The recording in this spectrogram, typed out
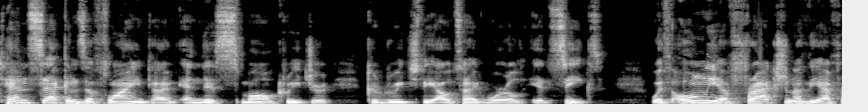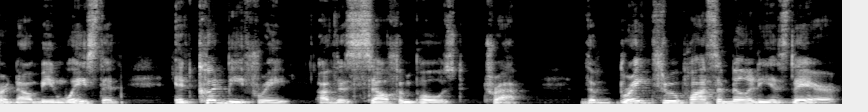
10 seconds of flying time, and this small creature could reach the outside world it seeks. With only a fraction of the effort now being wasted, it could be free of this self imposed trap. The breakthrough possibility is there.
